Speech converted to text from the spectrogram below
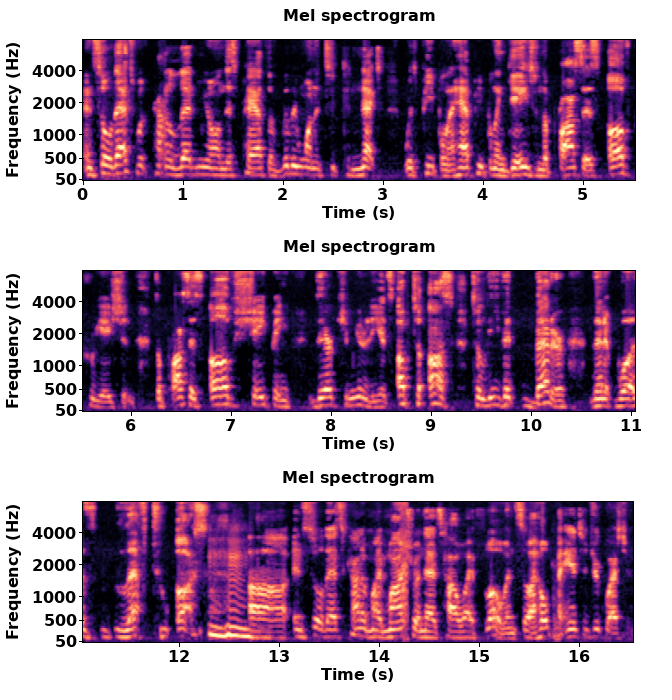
And so that's what kind of led me on this path of really wanting to connect with people and have people engaged in the process of creation, the process of shaping their community. It's up to us to leave it better than it was left to us. Mm-hmm. Uh, and so that's kind of my mantra, and that's how I flow. And so I hope I answered your question.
